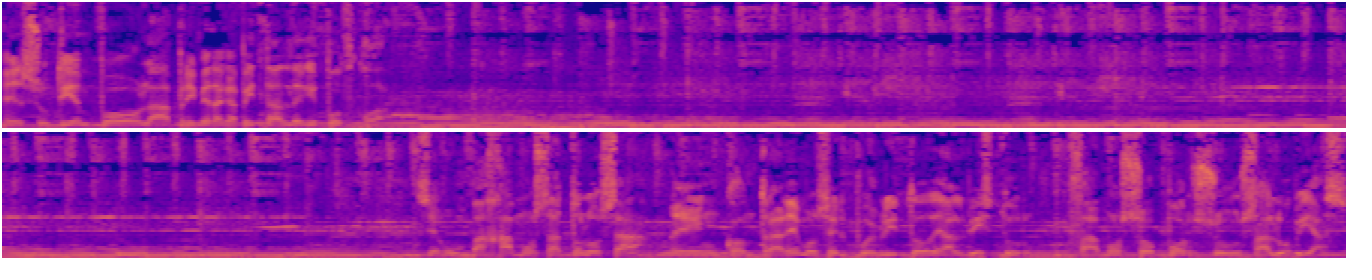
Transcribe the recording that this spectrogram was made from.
en su tiempo la primera capital de Guipúzcoa. según bajamos a Tolosa, encontraremos el pueblito de Albistur, famoso por sus alubias.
